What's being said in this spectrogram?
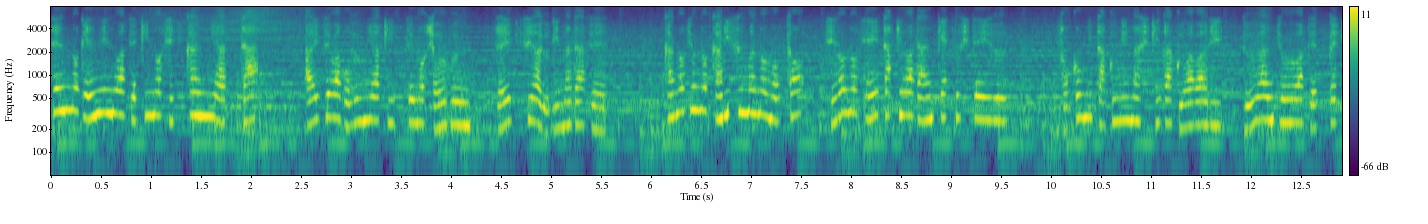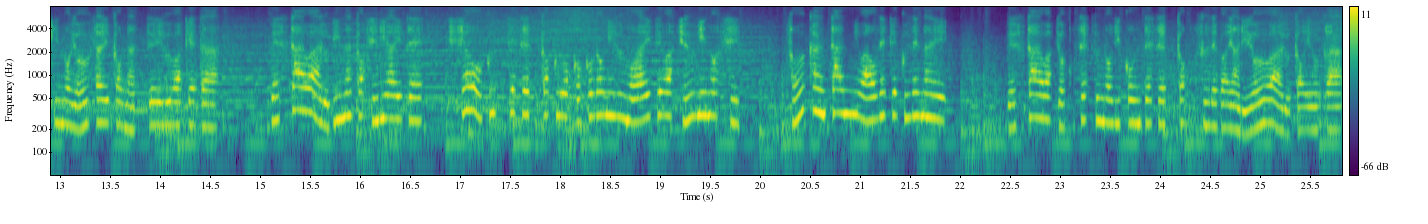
戦の原因は敵の指揮官にあった。相手はボルニア切手の将軍、聖騎士アルビナだぜ。彼女のカリスマのもと、城の兵たちは団結している。そこに巧みな指揮が加わり、ルーアン城は鉄壁の要塞となっているわけだ。ベスターはアルビナと知り合いで、死者を送って説得を試みるも相手は忠義の死。そう簡単には折れてくれない。ベスターは直接乗り込んで説得すればやりようはあるというが、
